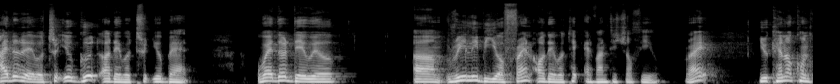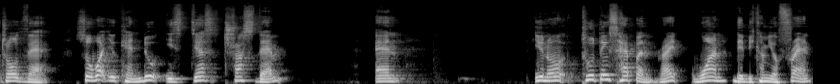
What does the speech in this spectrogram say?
Either they will treat you good or they will treat you bad. Whether they will um, really be your friend or they will take advantage of you, right? You cannot control that. So what you can do is just trust them and you know, two things happen, right? One, they become your friend,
